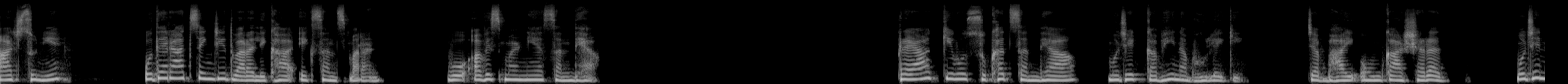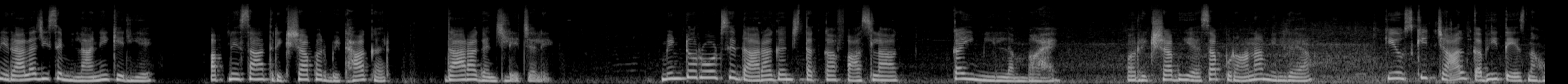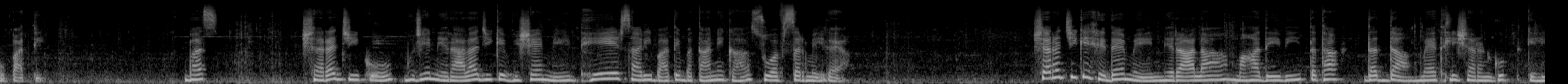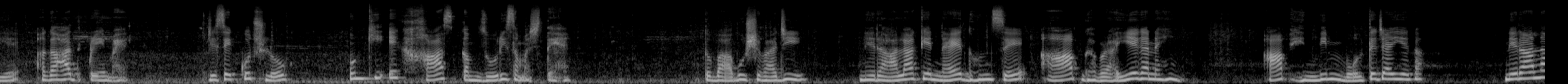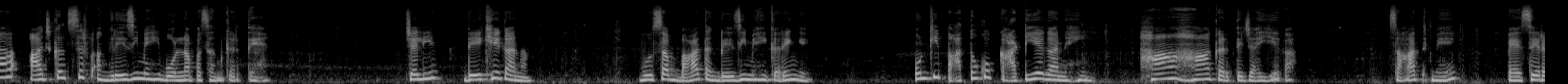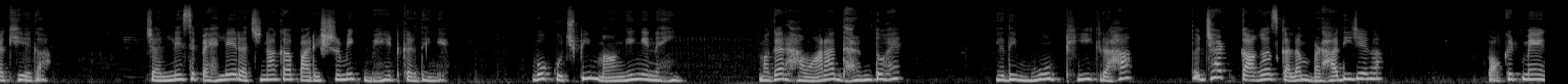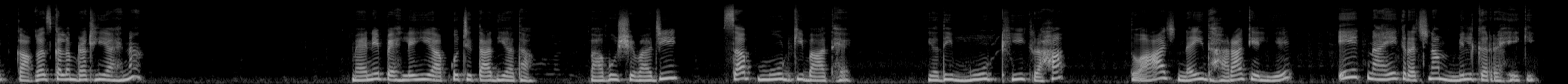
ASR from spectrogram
आज सुनिए उदयराज सिंह जी द्वारा लिखा एक संस्मरण, वो अविस्मरणीय संध्या। प्रयाग की वो सुखद संध्या मुझे कभी न भूलेगी। जब भाई ओमकार शरद मुझे निराला जी से मिलाने के लिए अपने साथ रिक्शा पर बिठाकर दारागंज ले चले। मिंटो रोड से दारागंज तक का फासला कई मील लंबा है और रिक्शा भी ऐसा पुराना मिल गया कि उसकी चाल कभी तेज ना हो पाती। बस, शरद जी को मुझे निराला जी के विषय में ढेर सारी बातें बताने का सुअवसर मिल गया। शरद जी के हृदय में निराला, महादेवी तथा दद्दा मैथिली शरण गुप्त के लिए अगाध प्रेम है, जिसे कुछ लोग उनकी एक खास कमज़ोरी समझते हैं। तो बाबू शिवाजी, निराला के नए धुन से आप घबराइएगा नहीं। आप हिंदी में बोलते जाइएगा। निराला आजकल सिर्फ़ अंग्रेज़ी में ही बोलना पसंद करते हैं। चलिए, देखिएगा ना। वो सब बात अंग्रेज़ी में ही करेंगे। उनकी बातों को काटिएगा नहीं। हाँ हाँ करते जाइएगा। साथ में पैसे रखिएगा। चलने से पहले रचना का पारिश्रमिक भेंट कर देंगे। वो कुछ भी मांगेंगे नहीं। मगर हमारा धर्म तो है। यदि मूड ठीक रहा तो झट कागज़ कलम बढ़ा दीजिएगा। पॉकेट में कागज़ कलम रख लिया है ना? मैंने पहले ही आपको चिता दिया था। बाबू शिवाजी, सब मूड की बात है। यदि मूड ठीक रहा तो आज नई धारा के लिए एक ना एक रचना मिलकर रहेगी।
